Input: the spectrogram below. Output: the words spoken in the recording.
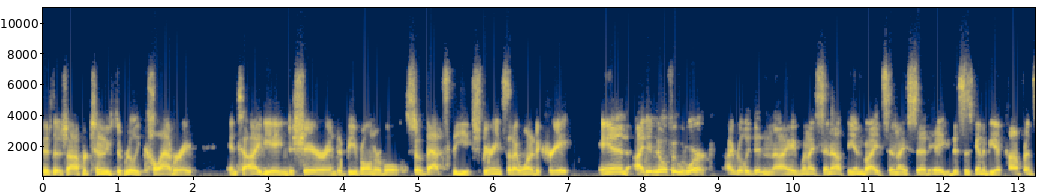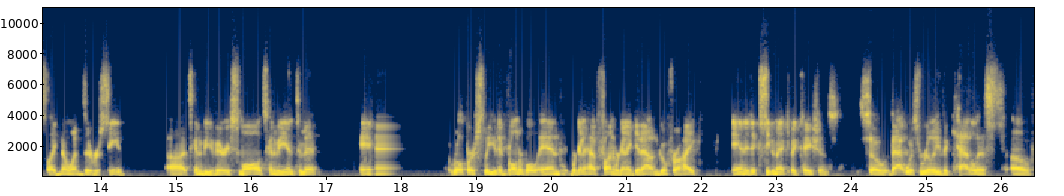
There's, there's opportunities to really collaborate and to ideate and to share and to be vulnerable. So that's the experience that I wanted to create. And I didn't know if it would work. I really didn't. I when I sent out the invites and I said, "Hey, this is going to be a conference like no one's ever seen. Uh, it's going to be very small. It's going to be intimate, and roll up our sleeve and vulnerable, and we're going to have fun. We're going to get out and go for a hike." And it exceeded my expectations. So that was really the catalyst of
